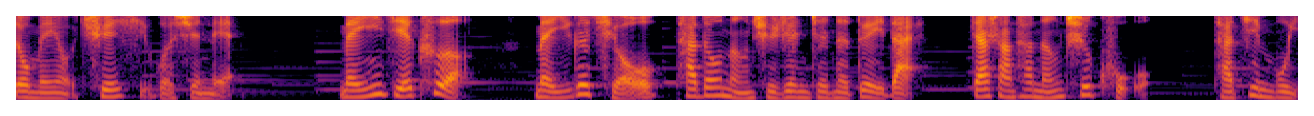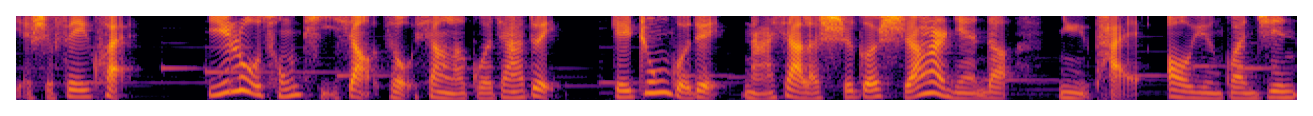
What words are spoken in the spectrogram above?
都没有缺席过训练。每一节课，每一个球，他都能去认真的对待。加上他能吃苦，他进步也是飞快，一路从体校走向了国家队，给中国队拿下了时隔十二年的女排奥运冠军。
